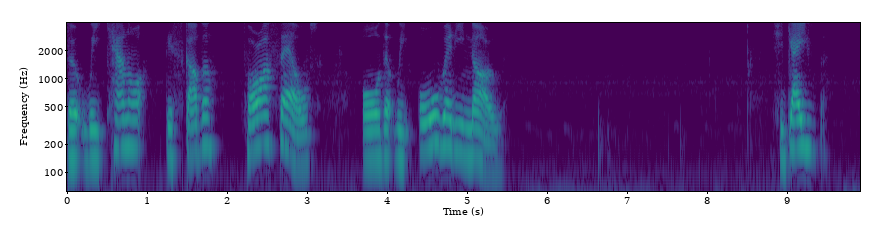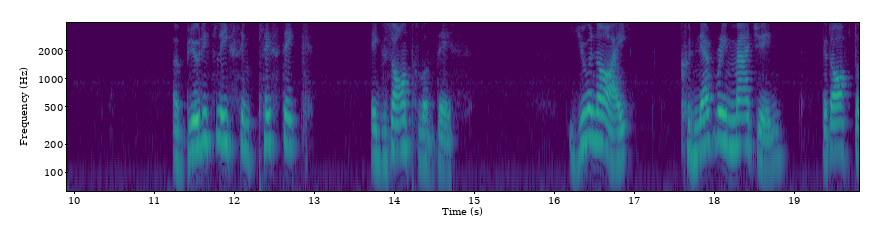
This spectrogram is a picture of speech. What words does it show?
that we cannot discover for ourselves or that we already know. She gave a beautifully simplistic example of this. You and I could never imagine that after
